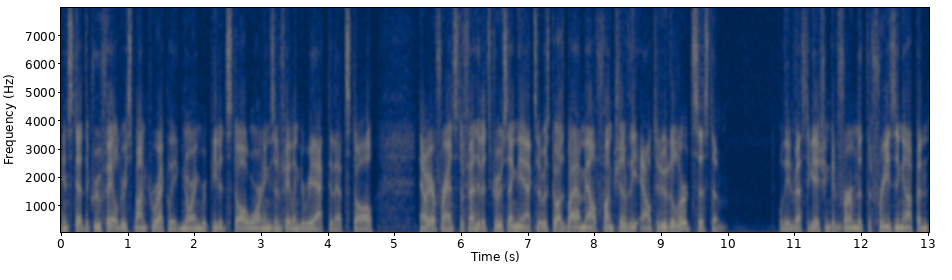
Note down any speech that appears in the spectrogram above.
Instead, the crew failed to respond correctly, ignoring repeated stall warnings and failing to react to that stall. Now, Air France defended its crew, saying the accident was caused by a malfunction of the altitude alert system. Well, the investigation confirmed that the freezing up and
